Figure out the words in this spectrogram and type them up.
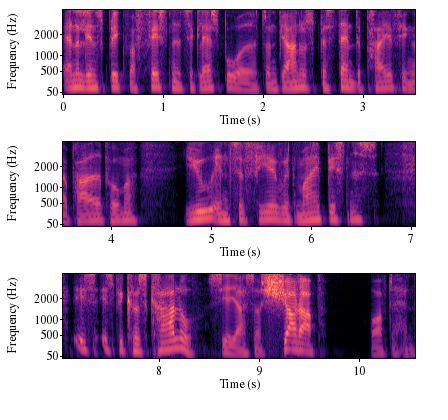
Annalens blik var festnet til glasbordet. Don Bjarnos bestandte pegefinger pegede på mig. You interfere with my business. It's, it's because Carlo, siger jeg så. Shut up, råbte han.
